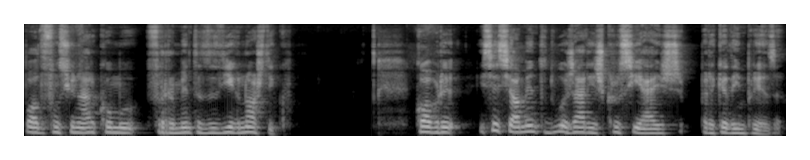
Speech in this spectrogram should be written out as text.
pode funcionar como ferramenta de diagnóstico. Cobre essencialmente duas áreas cruciais para cada empresa:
